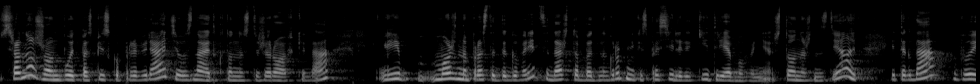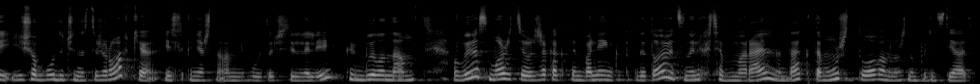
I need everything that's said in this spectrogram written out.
все равно же он будет по списку проверять и узнает, кто на стажировке, да, и можно просто договориться, да, чтобы одногруппники спросили, какие требования, что нужно сделать, и тогда вы, еще будучи на стажировке, если, конечно, вам не будет очень сильно лень, как было нам, вы сможете уже как-то маленько подготовиться, ну или хотя бы морально, да, к тому, что вам нужно будет сделать.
